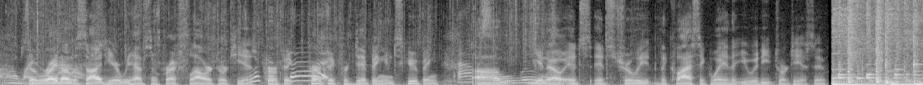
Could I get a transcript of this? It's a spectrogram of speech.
Oh my so right on the side here we have some fresh flour tortillas. Look at perfect that. perfect for dipping and scooping. Um, you know, it's it's truly the classic way that you would eat tortilla soup. Thank you.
